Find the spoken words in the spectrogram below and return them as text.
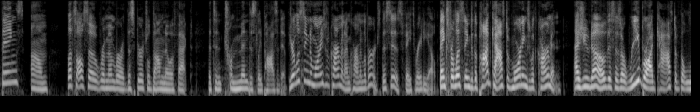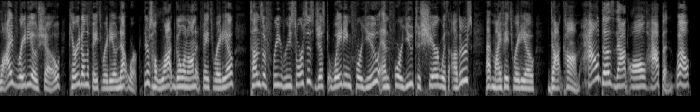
things. Um, let's also remember the spiritual domino effect that's tremendously positive. You're listening to Mornings with Carmen. I'm Carmen LaBerge. This is Faith Radio. Thanks for listening to the podcast of Mornings with Carmen. As you know, this is a rebroadcast of the live radio show carried on the Faith Radio network. There's a lot going on at Faith Radio. Tons of free resources just waiting for you and for you to share with others at myfaithradio.com. How does that all happen? Well,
